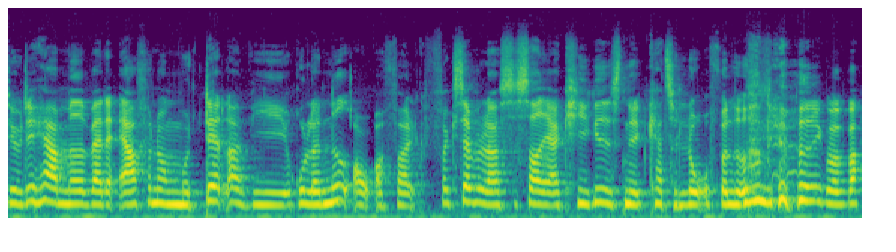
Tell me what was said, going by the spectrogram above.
det er jo det her med, hvad det er for nogle modeller, vi ruller ned over folk. For eksempel også, så sad jeg og kiggede i sådan et katalog forleden, jeg ved ikke hvorfor,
